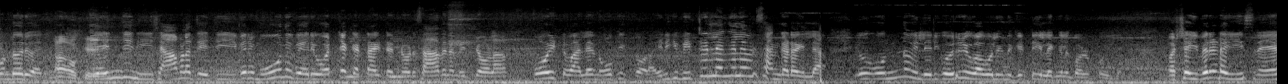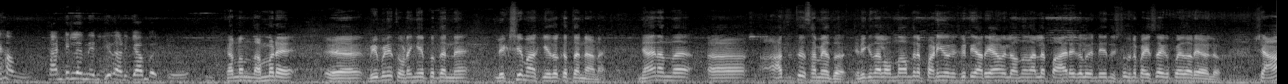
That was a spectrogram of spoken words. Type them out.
കൊണ്ടുവരുമായിരുന്നു രഞ്ജിനി ശ്യാമള ചേച്ചി ഇവർ മൂന്ന് പേര് ഒറ്റക്കെട്ടായിട്ട് എന്നോട് സാധനം വിറ്റോളാം പോയിട്ട് വല്ല നോക്കിക്കോളാം. എനിക്ക് വിറ്റില്ലെങ്കിലും സങ്കടമില്ല. ഒന്നുമില്ല എനിക്ക് ഒരു രൂപ പോലും ഇന്ന് കിട്ടിയില്ലെങ്കിലും കുഴപ്പമില്ല. പക്ഷെ ഇവരുടെ ഈ സ്നേഹം കണ്ടില്ലെന്ന് എനിക്ക് നടിക്കാൻ പറ്റുമോ? കാരണം നമ്മുടെ വിപണി തുടങ്ങിയപ്പോൾ തന്നെ ലക്ഷ്യമാക്കിയതൊക്കെ തന്നെയാണ്. ഞാനന്ന് ആദ്യത്തെ സമയത്ത് എനിക്ക് നല്ല ഒന്നാം തന്നെ പണിയൊക്കെ കിട്ടി അറിയാമല്ലോ. അന്ന് നല്ല പാരകളും എന്റെ ഇഷ്ടത്തിന് പൈസ ഒക്കെ പോയത് അറിയാമല്ലോ. പക്ഷേ ആ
